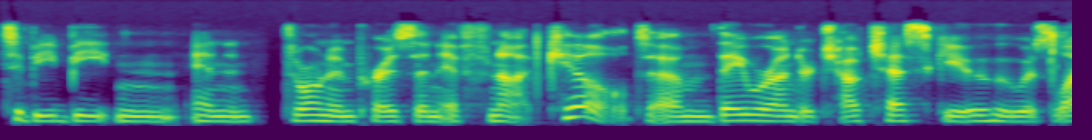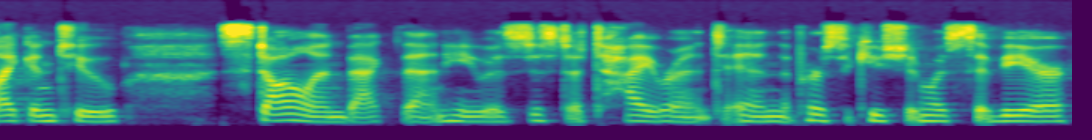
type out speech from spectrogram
to be beaten and thrown in prison, if not killed. Um, they were under Ceausescu, who was likened to Stalin back then. He was just a tyrant, and the persecution was severe.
